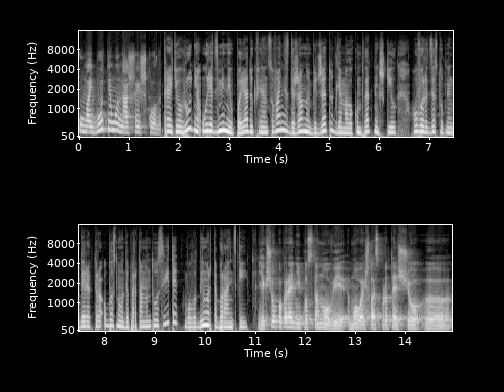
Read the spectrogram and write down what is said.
у майбутньому нашої школи. 3 грудня уряд змінив порядок фінансування з державного бюджету для малокомплектних шкіл, говорить заступник директора обласного департаменту освіти Володимир Таборанський. Якщо в попередній постанові мова йшлась про те, що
